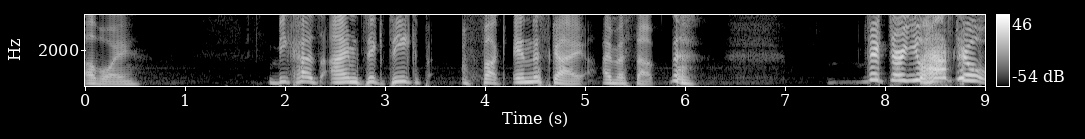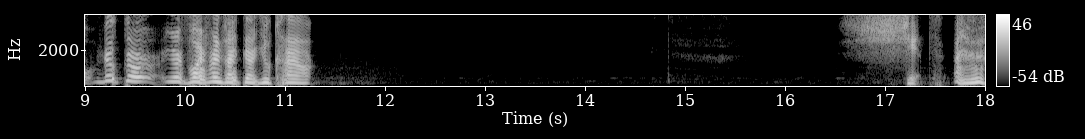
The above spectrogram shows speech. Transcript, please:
Oh boy. Because I'm dick deep fuck in this guy. I messed up. Victor, you have to! Victor, your boyfriend's right there. You can't. Shit.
